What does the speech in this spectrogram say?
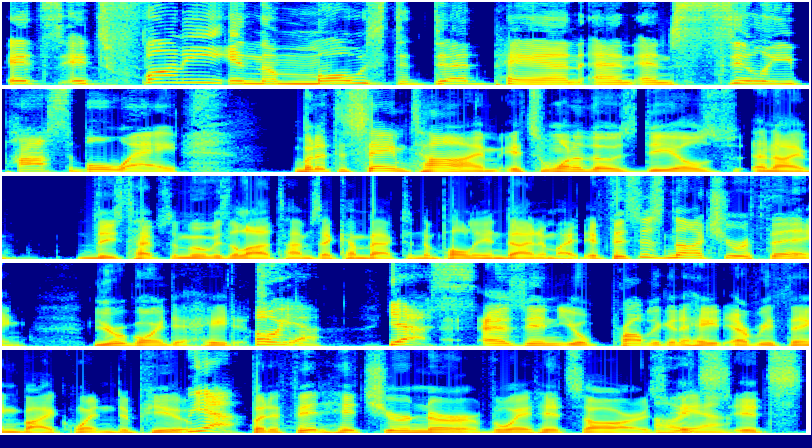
It's it's funny in the most deadpan and and silly possible way. But at the same time, it's one of those deals, and I these types of movies a lot of times I come back to Napoleon Dynamite. If this is not your thing, you're going to hate it. Oh yeah, yes. As in, you're probably going to hate everything by Quentin Dupieux. Yeah. But if it hits your nerve the way it hits ours, Oh, it's yeah. it's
